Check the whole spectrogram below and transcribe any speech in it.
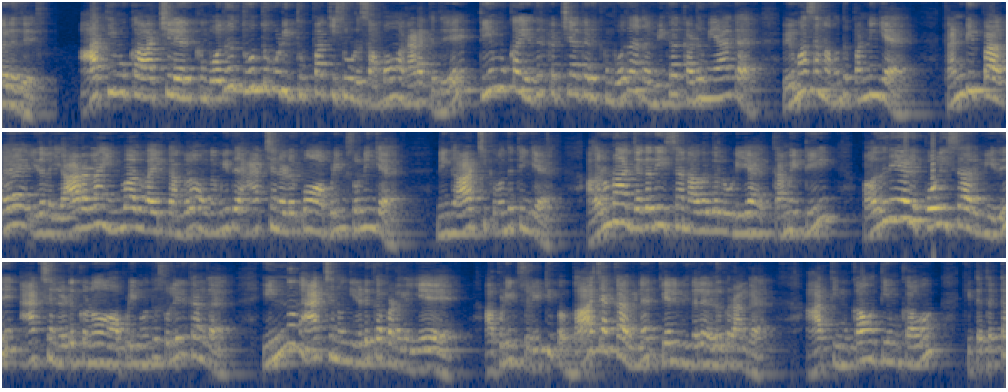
வருது. அதிமுக ஆட்சியில் இருக்கும்போது தூத்துக்குடி துப்பாக்கி சூடு சம்பவம் நடக்குது. திமுக எதிர்க்கட்சியாக இருக்கும்போது அதை மிக கடுமையாக விமர்சனம் வந்து பண்ணீங்க. கண்டிப்பாக இதில் யாரெல்லாம் இன்வால்வ் ஆயிருக்காங்களோ அவங்க மீது ஆக்ஷன் எடுப்போம் அப்படின்னு சொன்னீங்க. நீங்கள் ஆட்சிக்கு வந்துட்டீங்க. அருணா ஜெகதீசன் அவர்களுடைய கமிட்டி பதினேழு போலீஸார் மீது ஆக்ஷன் எடுக்கணும் அப்படின்னு வந்து சொல்லியிருக்காங்க. இன்னும் ஆக்ஷன் வந்து எடுக்கப்படலையே அப்படின்னு சொல்லிட்டு இப்போ பாஜகவினர் கேள்விகளை எழுப்புறாங்க. அதிமுகவும் திமுகவும் கிட்டத்தட்ட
